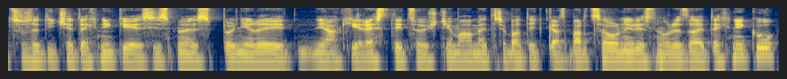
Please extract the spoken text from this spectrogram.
co se týče techniky, jestli jsme splnili nějaký resty, co ještě máme třeba teďka z Barcelony, kde jsme odezali techniku.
